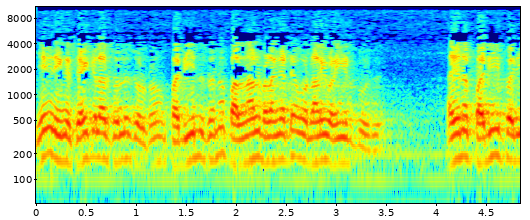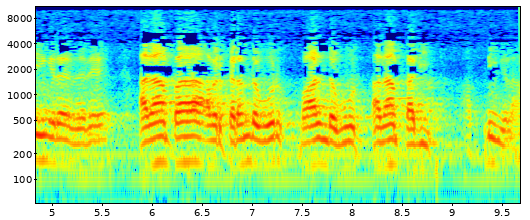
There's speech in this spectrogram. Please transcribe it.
ஏன் நீங்க சைக்கிளா சொல்ல சொல்றோம்? பதின்னு சொன்னா பல நாள் வழங்கட்டே ஒரு நாளைக்கு வழங்கிட்டு போகுது. அது என்ன பதி பதிங்கிறாரு. அதான்ப்பா அவர் பிறந்த ஊர் வாழ்ந்த ஊர். அதான் பதி. அப்படிங்களா?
